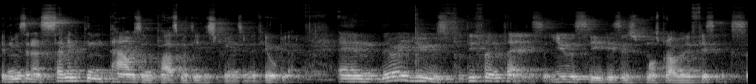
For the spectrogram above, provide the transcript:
it means there are 17,000 plasma TV screens in Ethiopia. And they are used for different things. You see, this is most probably physics.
